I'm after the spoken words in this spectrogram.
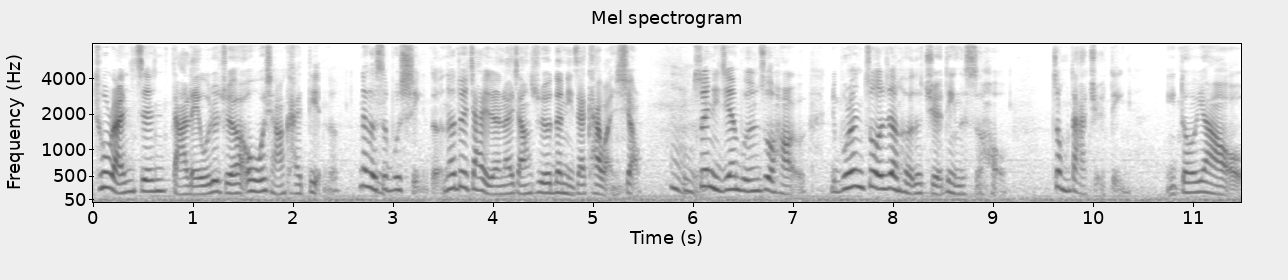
突然间打雷，我就觉得哦，我想要开店了，那个是不行的。那对家里人来讲，是觉得你在开玩笑。嗯，所以你今天不论做好，你不论做任何的决定的时候，重大决定，你都要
